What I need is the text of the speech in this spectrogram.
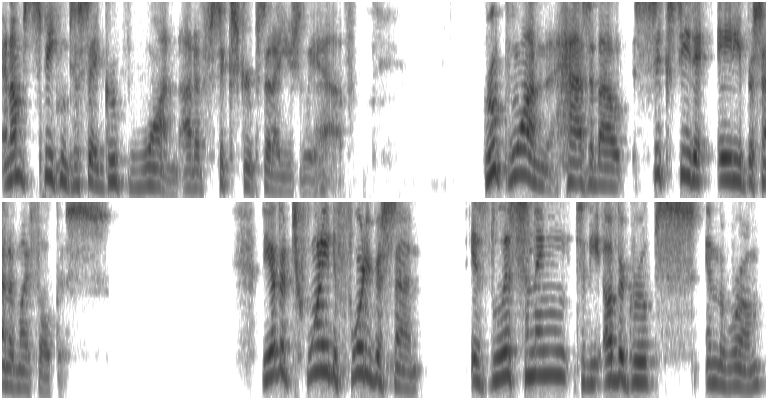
and I'm speaking to say group one out of six groups that I usually have, group one has about 60 to 80% of my focus. The other 20 to 40% is listening to the other groups in the room,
